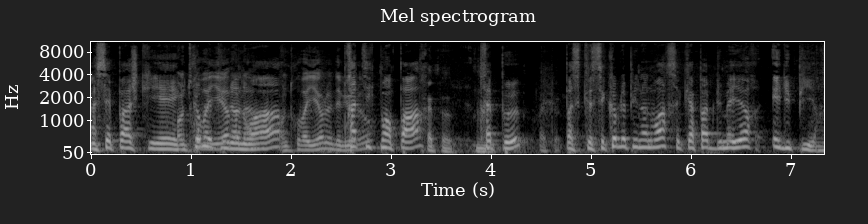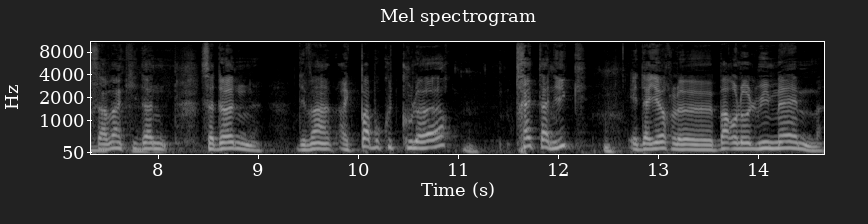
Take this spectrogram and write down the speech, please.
Un cépage qui est On comme le ailleurs, pinot noir. On le trouve ailleurs, le Nebbiolo Pratiquement pas. Très peu. Très peu. Parce que c'est comme le pinot noir, c'est capable du meilleur et du pire. C'est un vin qui donne, ça donne des vins avec pas beaucoup de couleurs, très tanniques. Et d'ailleurs, le Barolo lui-même,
